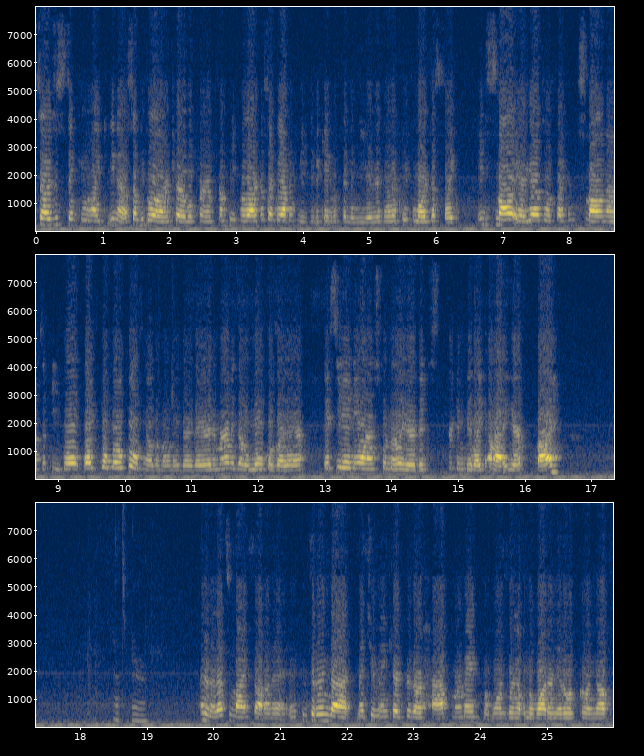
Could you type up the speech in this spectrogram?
So I was just thinking like, you know, some people are on terrible terms, some people are just like we haven't communicated with them in years, and other people are just like in small areas with like small amounts of people. Like the locals know the mermaids are there, and the mermaids know the locals are there. They see anyone who's familiar, they just freaking be like, I'm out of here, bye. That's fair. I don't know, that's my thought on it. And considering that my two main characters are half mermaids, but one's growing up in the water and the other one's growing up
